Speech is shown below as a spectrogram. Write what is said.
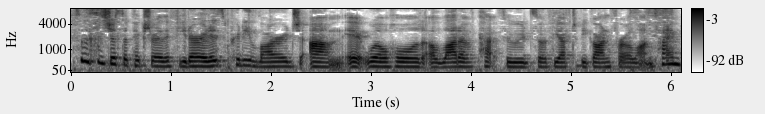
So this is just a picture of the feeder. It is pretty large. Um, it will hold a lot of pet food, so if you have to be gone for a long time,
